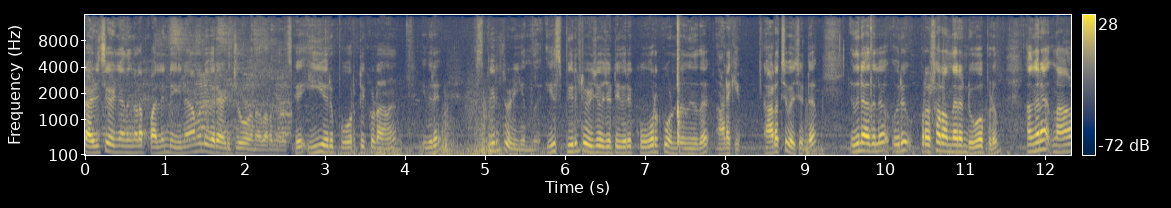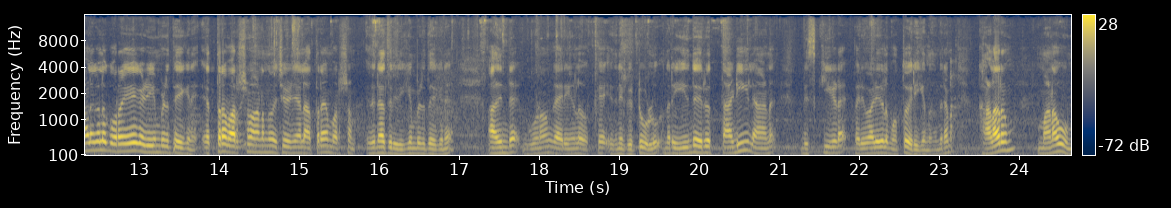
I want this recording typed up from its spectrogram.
കഴിച്ചു കഴിഞ്ഞാൽ നിങ്ങളുടെ പല്ലിന്റെ ഇനാമൽ വരെ അടിച്ചു പോകുമെന്നാണ് പറഞ്ഞത്. ഈ ഒരു പോർട്ടിക്കൂടാണ് ഇവർ സ്പിരിറ്റ് ഒഴിക്കുന്നത്. ഈ സ്പിരിറ്റ് ഒഴിച്ച് വെച്ചിട്ട് ഇവർ കോർക്ക് കൊണ്ടുവന്നത് അടയ്ക്കും. അടച്ചു വെച്ചിട്ട് ഇതിനകത്തിൽ ഒരു പ്രഷർ അന്നേരം രൂപപ്പെടും. അങ്ങനെ നാളുകൾ കുറേ കഴിയുമ്പോഴത്തേക്കിന് എത്ര വർഷമാണെന്ന് വെച്ച് കഴിഞ്ഞാൽ അത്രയും വർഷം ഇതിനകത്തിൽ ഇരിക്കുമ്പോഴത്തേക്കിന് അതിന്റെ ഗുണവും കാര്യങ്ങളും ഒക്കെ ഇതിന് കിട്ടുകയുള്ളൂ. അന്നേരം ഇതിന്റെ ഒരു തടിയിലാണ് വിസ്കിയുടെ പരിപാടികൾ മൊത്തം ഇരിക്കുന്നത്. അന്നേരം കളറും മണവും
